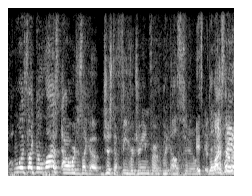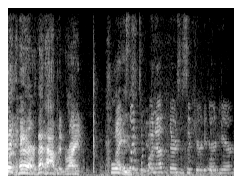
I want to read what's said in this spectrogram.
Was like the last hour just like a just a fever dream for everybody else too? It's the like last we hour- ate hair. That happened, right? I Please. just like to point out that there's a security guard here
